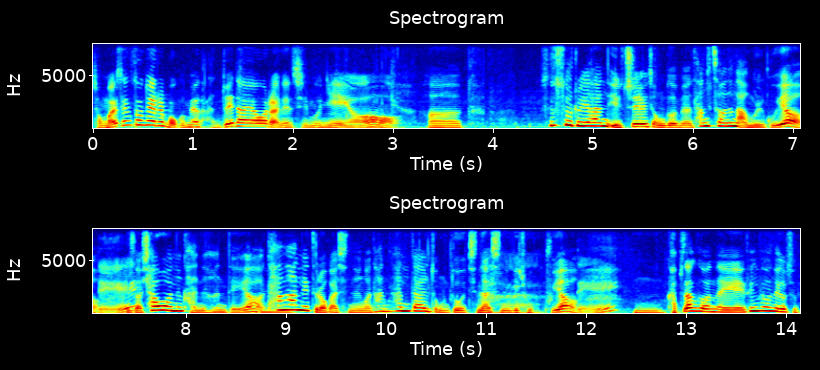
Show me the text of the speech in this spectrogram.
정말 생선회를 먹으면 안 되나요? 라는 질문이에요. 아, 수술을 한 일주일 정도면 상처는 아물고요. 네. 그래서 샤워는 가능한데요. 음. 탕 안에 들어가시는 건 한 한 달 정도 지나시는 게 아, 좋고요. 네. 음, 갑상선에 생선회가 좋,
